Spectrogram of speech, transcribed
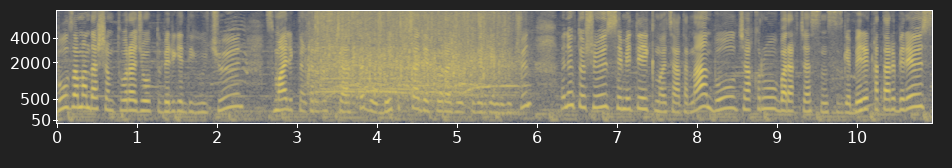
бул замандашым туура жоопту бергендиги үчүн смайликтин кыргызчасы бул буйтыкча деп туура жоопту бергендиги үчүн өнөктөшүбүз семетей кинотеатрынан бул чакыруу баракчасын сизге берек катары беребиз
